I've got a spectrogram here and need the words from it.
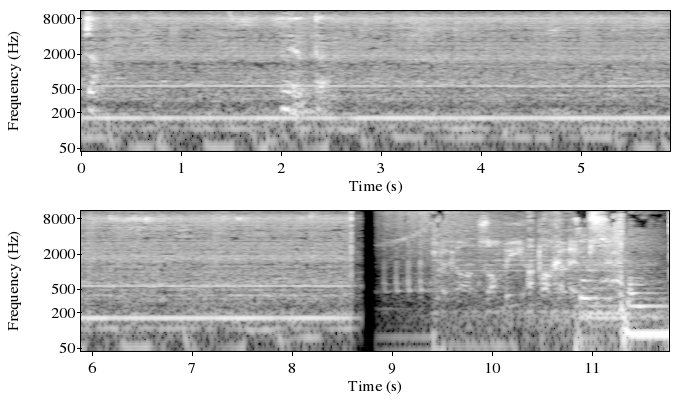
già niente Zombie Apocalypse.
